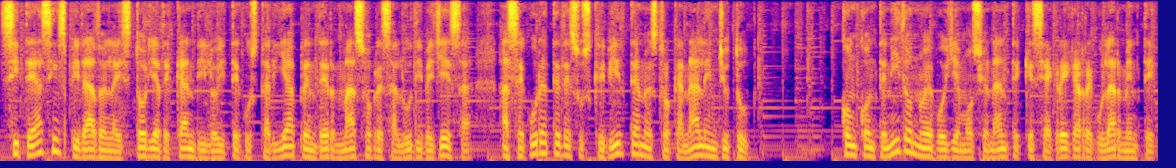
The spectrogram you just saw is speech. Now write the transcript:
Si te has inspirado en la historia de Cándilo y te gustaría aprender más sobre salud y belleza, asegúrate de suscribirte a nuestro canal en YouTube. Con contenido nuevo y emocionante que se agrega regularmente,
